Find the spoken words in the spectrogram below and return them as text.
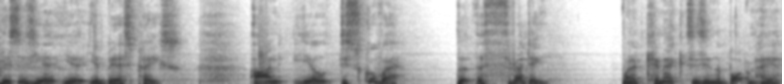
this is your, your, your base piece. And you'll discover that the threading when it connects is in the bottom here.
